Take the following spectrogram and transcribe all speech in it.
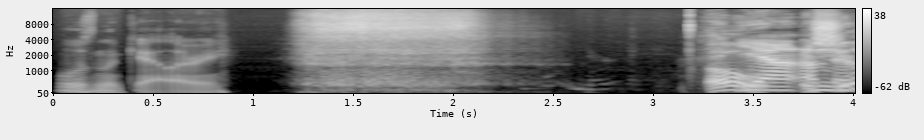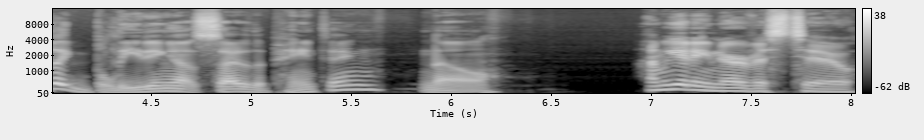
What was in the gallery? Oh, Yeah, I'm is she like bleeding outside of the painting? No. I'm getting nervous too.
